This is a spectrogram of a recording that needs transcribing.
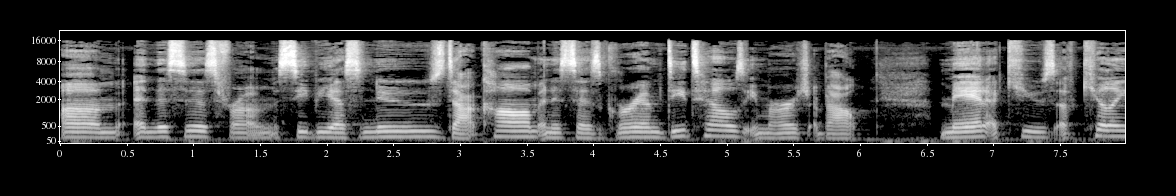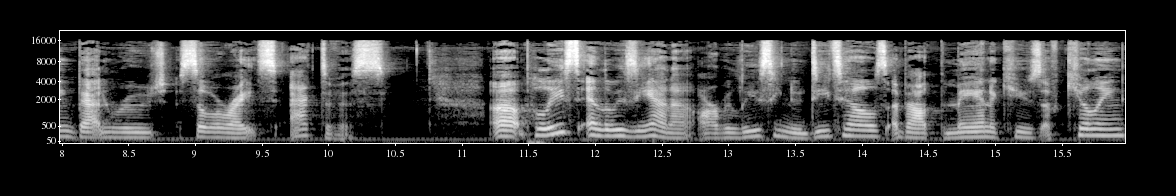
Um, and this is from CBSNews.com, and it says grim details emerge about man accused of killing Baton Rouge civil rights activists. Uh, police in Louisiana are releasing new details about the man accused of killing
